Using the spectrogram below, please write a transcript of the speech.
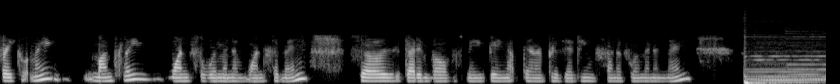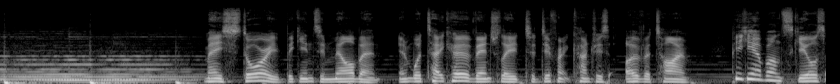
frequently, monthly, one for women and one for men. So that involves me being up there and presenting in front of women and men. Mays' story begins in Melbourne and would take her eventually to different countries over time picking up on skills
